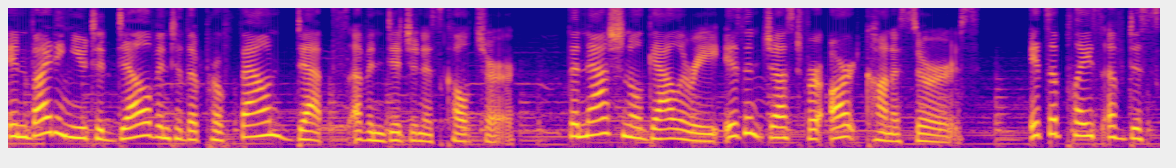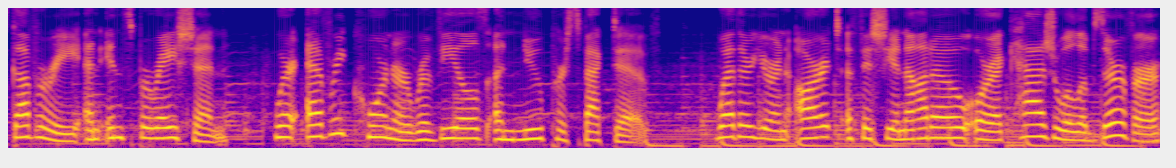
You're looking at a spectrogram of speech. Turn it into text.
inviting you to delve into the profound depths of Indigenous culture. The National Gallery isn't just for art connoisseurs. It's a place of discovery and inspiration, where every corner reveals a new perspective. Whether you're an art aficionado or a casual observer,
